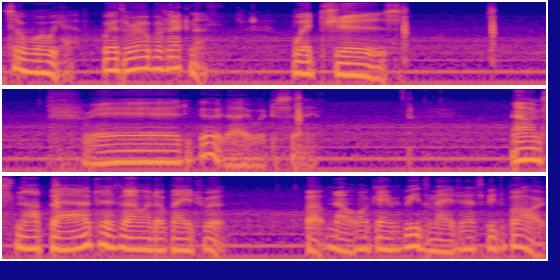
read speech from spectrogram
So what we have? We have the Robe of Vecna, which is pretty good, I would say. That one's not bad if I went up mage with, well, no, what game to be the mage? It has to be the bard,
